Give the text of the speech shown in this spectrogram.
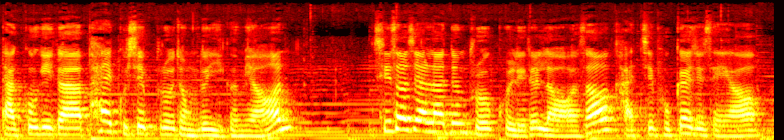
닭고기가 8, 90% 정도 익으면 씻어 잘라둔 브로콜리를 넣어서 같이 볶아주세요.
